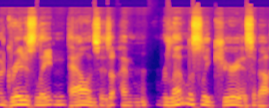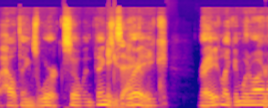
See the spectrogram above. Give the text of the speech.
uh, greatest latent talents is i'm relentlessly curious about how things work so when things Exactly. break right? Like when our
